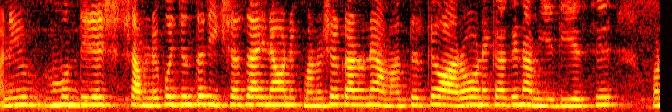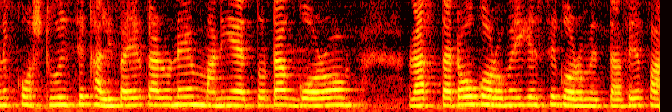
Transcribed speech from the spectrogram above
মানে মন্দিরের সামনে পর্যন্ত রিক্সা যায় না। অনেক মানুষের কারণে আমাদেরকেও আরও অনেক আগে নামিয়ে দিয়েছে। অনেক কষ্ট হয়েছে খালি পায়ের কারণে। মানে এতটা গরম, রাস্তাটাও গরম হয়ে গেছে। গরমের তাপে পা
